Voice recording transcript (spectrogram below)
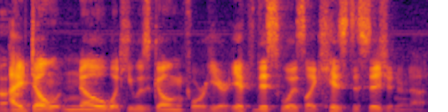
uh-huh. I don't know what he was going for here. If this was like his decision or not.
